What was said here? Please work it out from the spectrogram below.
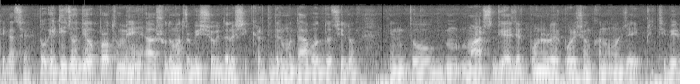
ঠিক আছে? তো এটি যদিও প্রথমে শুধুমাত্র বিশ্ববিদ্যালয়ের শিক্ষার্থীদের মধ্যে আবদ্ধ ছিল, কিন্তু মার্চ দুই হাজার পনেরো এর পরিসংখ্যান অনুযায়ী পৃথিবীর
